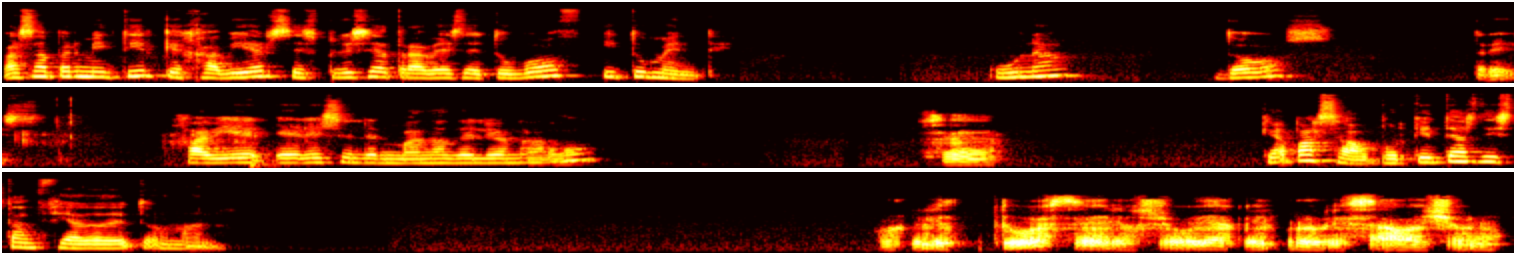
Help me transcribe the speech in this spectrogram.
Vas a permitir que Javier se exprese a través de tu voz y tu mente. Una, dos, tres. Javier, ¿eres el hermano de Leonardo? Sí. ¿Qué ha pasado? ¿Por qué te has distanciado de tu hermano? Porque él estuvo serio. Yo veía que él progresaba y yo no.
